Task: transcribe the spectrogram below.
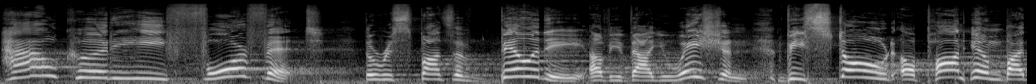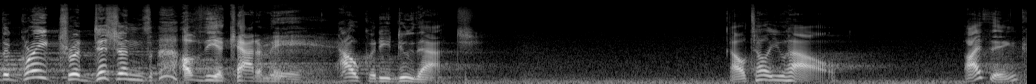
How could he forfeit the responsibility of evaluation bestowed upon him by the great traditions of the academy? How could he do that? I'll tell you how. I think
